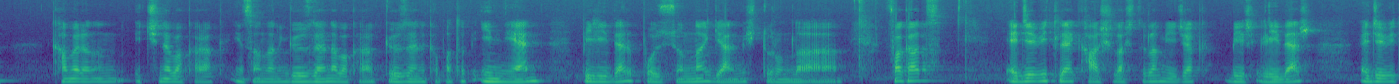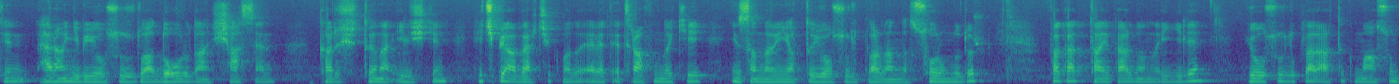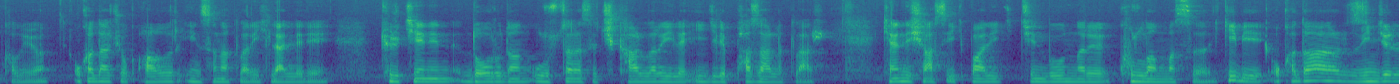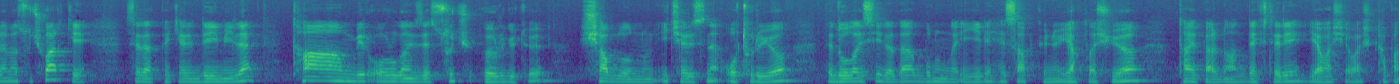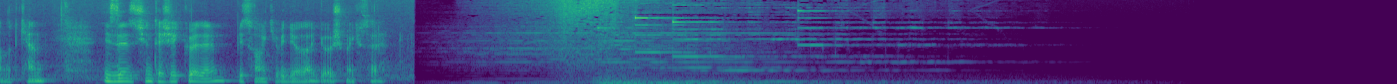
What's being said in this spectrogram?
kameranın içine bakarak, insanların gözlerine bakarak, gözlerini kapatıp inleyen bir lider pozisyonuna gelmiş durumda. Fakat Ecevit'le karşılaştırılamayacak bir lider. Ecevit'in herhangi bir yolsuzluğa doğrudan şahsen karıştığına ilişkin hiçbir haber çıkmadı. Evet etrafındaki insanların yaptığı yolsuzluklardan da sorumludur. Fakat Tayyip Erdoğan'la ilgili yolsuzluklar artık masum kalıyor. O kadar çok ağır insan hakları ihlalleri, Türkiye'nin doğrudan uluslararası çıkarları ile ilgili pazarlıklar, kendi şahsi ikbali için bunları kullanması gibi o kadar zincirleme suç var ki Sedat Peker'in deyimiyle tam bir organize suç örgütü şablonunun içerisine oturuyor ve dolayısıyla da bununla ilgili hesap günü yaklaşıyor. Tayyip Erdoğan defteri yavaş yavaş kapanırken izlediğiniz için teşekkür ederim. Bir sonraki videoda görüşmek üzere.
